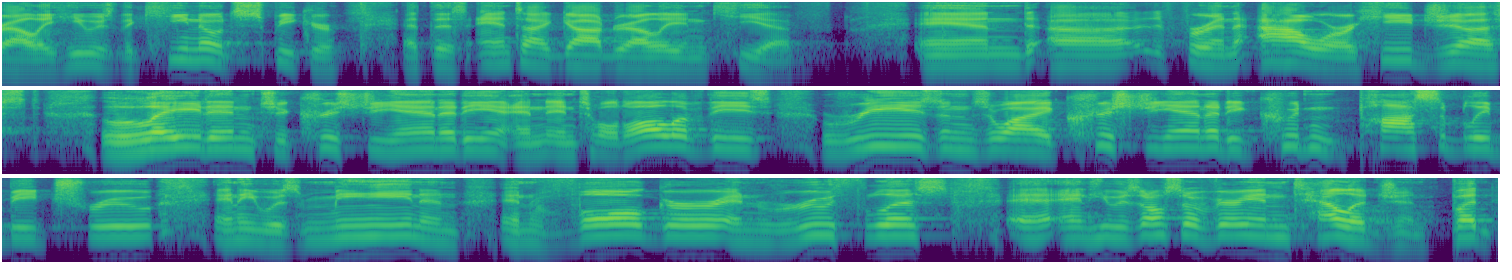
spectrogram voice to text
rally. He was the keynote speaker at this anti God rally in Kiev. And uh, for an hour, he just laid into Christianity and, and told all of these reasons why Christianity couldn't possibly be true. And he was mean and, and vulgar and ruthless. And, and he was also very intelligent. But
